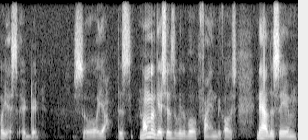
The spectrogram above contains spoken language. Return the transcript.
Oh yes it did. So yeah this normal gestures will work fine because they have the same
